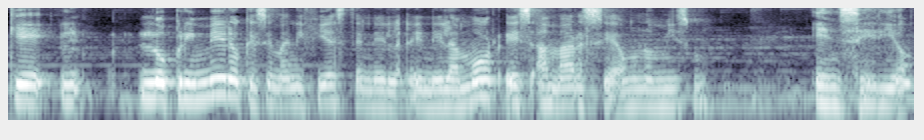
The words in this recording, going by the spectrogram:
que lo primero que se manifiesta en el, en el amor es amarse a uno mismo. ¿En serio?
